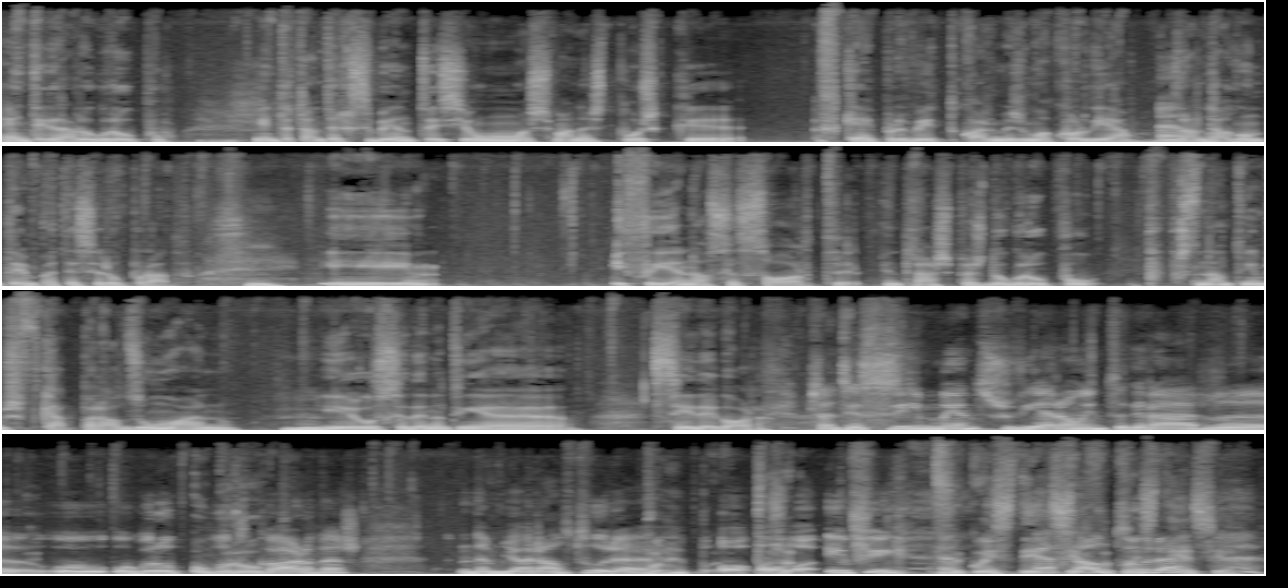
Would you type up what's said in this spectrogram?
a integrar o grupo. Entretanto, eu recebi a notícia umas semanas depois que fiquei proibido de tocar mesmo o acordeão Ah, durante bom. algum tempo até ser operado. Sim. E, e foi a nossa sorte, entre aspas, do grupo, porque senão tínhamos ficado parados um ano Hum. e o CD não tinha saído agora. Portanto, esses elementos vieram integrar eh, o, o grupo O grupo. de cordas na melhor altura. Ou- ou- ou, enfim, Foi coincidência, foi altura, coincidência.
